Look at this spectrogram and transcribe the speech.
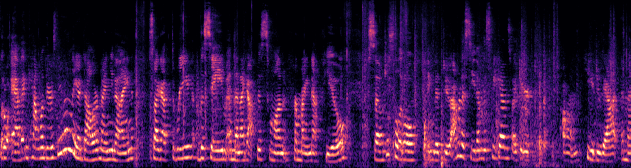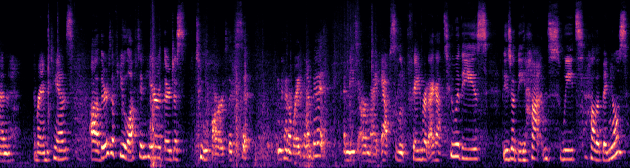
Little advent calendars. They were only $1.99. So I got three the same and then I got this one for my nephew. So just a little thing to do. I'm to see them this weekend, so I figured um, he could do that. And then the rambutans. Uh, there's a few left in here. They're just too hard. They sit and kind of ripen a bit. And these are my absolute favorite. I got two of these. These are the hot and sweet jalapenos.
